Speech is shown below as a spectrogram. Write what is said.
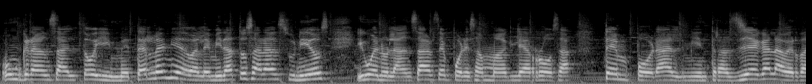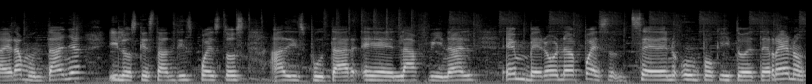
un gran salto y meterle miedo al Emiratos Árabes Unidos y bueno, lanzarse por esa maglia rosa temporal mientras llega la verdadera montaña y los que están dispuestos a disputar eh, la final en Verona pues ceden un poquito de terreno.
